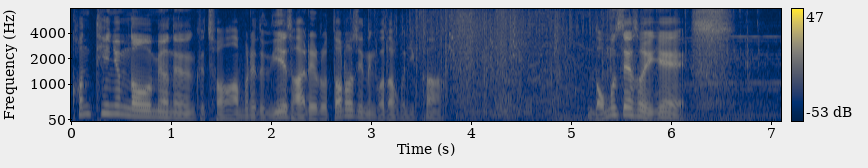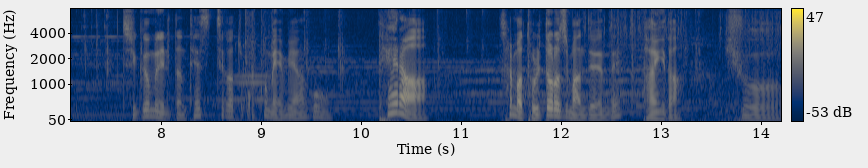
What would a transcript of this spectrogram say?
컨티늄 넣으면은 그쵸 아무래도 위에서 아래로 떨어지는 거다 보니까 너무 세서 이게 지금은 일단 테스트가 조금 애매하고 테라 설마 돌 떨어지면 안 되는데? 다행이다. 휴.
